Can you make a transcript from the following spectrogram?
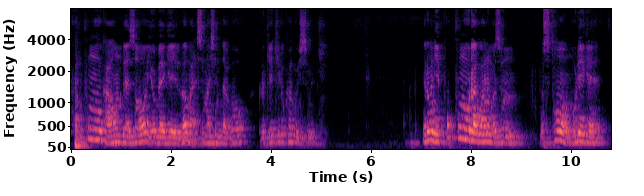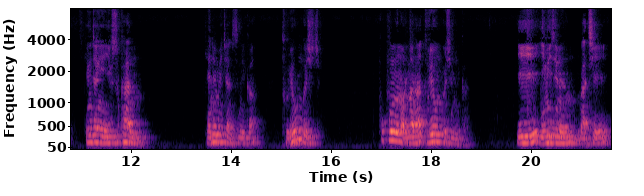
폭풍우 가운데서 요백에 일러 말씀하신다고 그렇게 기록하고 있습니다. 여러분 이 폭풍우라고 하는 것은 뭐 스톰 우리에게 굉장히 익숙한 개념이지 않습니까? 두려운 것이죠. 폭풍은 얼마나 두려운 것입니까? 이 이미지는 마치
